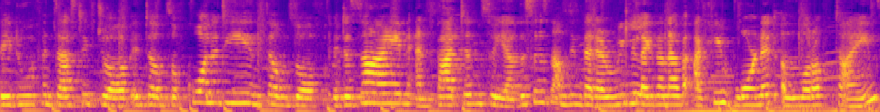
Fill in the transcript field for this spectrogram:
they do a fantastic job in terms of quality in terms of the design and pattern. So yeah this is something that I really like and I've actually worn it a lot of times.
